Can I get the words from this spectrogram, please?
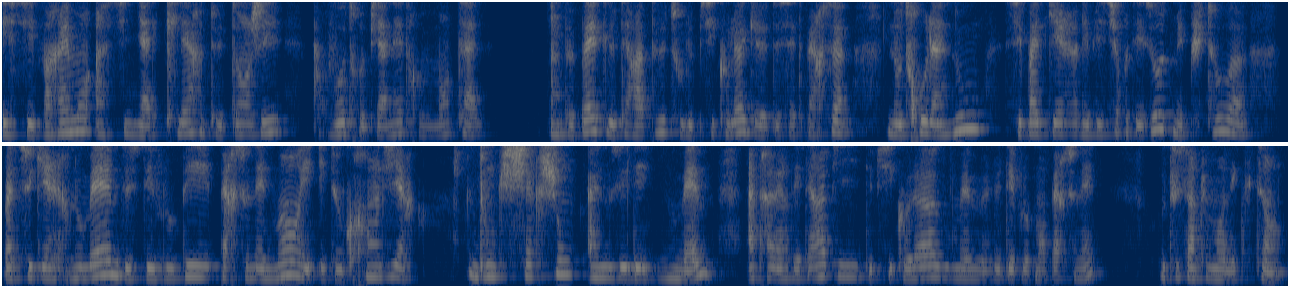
Et c'est vraiment un signal clair de danger pour votre bien-être mental. On ne peut pas être le thérapeute ou le psychologue de cette personne. Notre rôle à nous, c'est pas de guérir les blessures des autres, mais plutôt euh, bah, de se guérir nous-mêmes, de se développer personnellement et, de grandir. Donc cherchons à nous aider nous-mêmes à travers des thérapies, des psychologues ou même le développement personnel, ou tout simplement en écoutant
